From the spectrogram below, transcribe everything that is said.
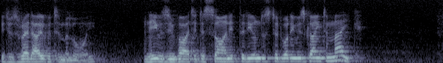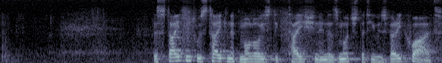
It was read over to Molloy, and he was invited to sign it that he understood what he was going to make. The statement was taken at Molloy's dictation inasmuch that he was very quiet,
